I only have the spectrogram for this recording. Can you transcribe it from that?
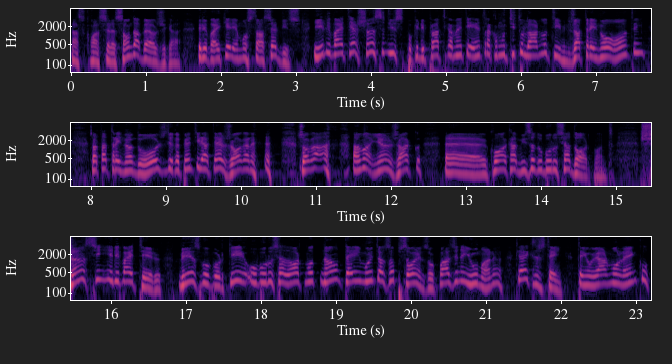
nas, com a seleção da Bélgica, ele vai querer mostrar serviço. E ele vai ter chance disso, porque ele praticamente entra como titular no time. Ele já treinou ontem, já está treinando hoje, de repente ele até joga, né? joga amanhã já é, com a camisa do Borussia Dortmund. Chance ele vai ter, mesmo porque o Borussia Dortmund não tem muitas opções, ou quase nenhuma, né? Quem é que eles têm? Tem o Yarmolenko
